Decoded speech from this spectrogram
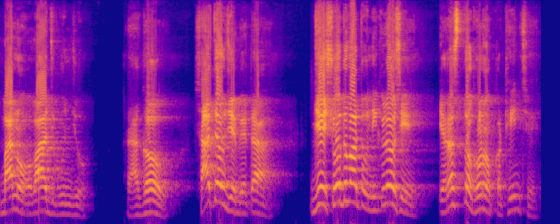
બાનો અવાજ ગુંજ્યો. રાઘવ, સાચવજે બેટા. જે શોધવાતું નીકળ્યો છે, એ રસ્તો ઘણો કઠિન છે.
